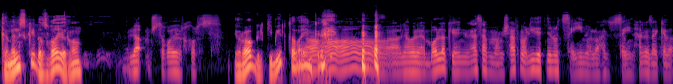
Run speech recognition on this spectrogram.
كامينسكي ده صغير آه. لأ مش صغير خالص. يا راجل كبير طب آه ايا كان آه آه آه أنا بقول لك يعني للأسف ما- مش عارف مواليد 92 ولا 91 حاجة زي كده.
